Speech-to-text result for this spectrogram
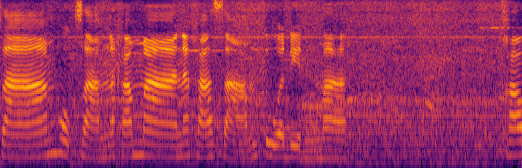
63 63 นะคะมานะคะ 3 ตัวเด่นมา เข้า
